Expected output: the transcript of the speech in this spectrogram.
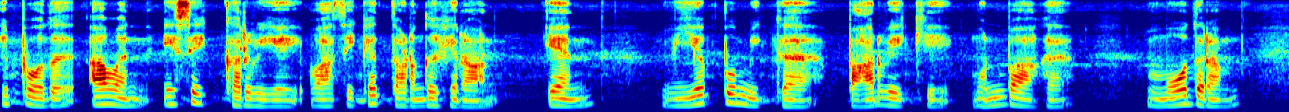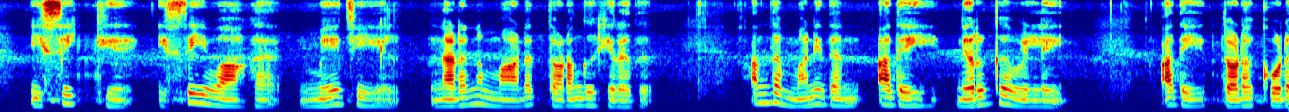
இப்போது அவன் இசைக்கருவியை வாசிக்கத் தொடங்குகிறான். என் வியப்புமிக்க பார்வைக்கு முன்பாக மோதிரம் இசைக்கு இசைவாக மேஜையில் நடனமாடத் தொடங்குகிறது. அந்த மனிதன் அதை நெருங்கவில்லை. அதை தொடக்கூட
